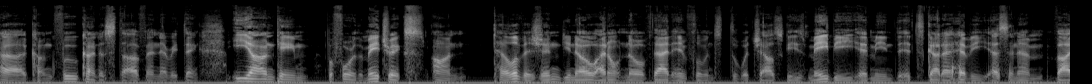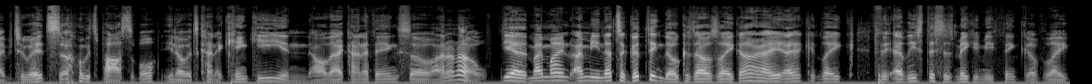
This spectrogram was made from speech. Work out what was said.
uh, kung fu kind of stuff, and everything. Aeon came before the Matrix on television. You know, I don't know if that influenced the Wachowskis. Maybe. I mean, it's got a heavy S and M vibe to it, so it's possible. You know, it's kind of kinky and all that kind of thing. So I don't know. Yeah, my mind. I mean, that's a good thing though, because I was like, all right, I could like. Th- at least this is making me think of like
